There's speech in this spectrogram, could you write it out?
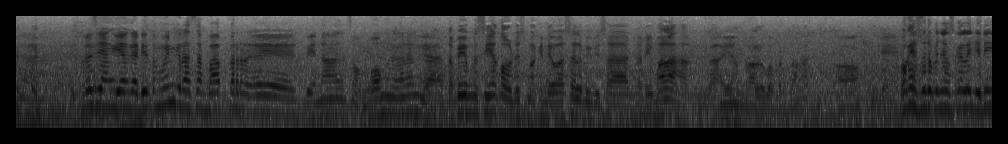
Nah, Terus yang yang gak ditemuin ngerasa baper, eh Bena sombong kadang ya, enggak. tapi mestinya kalau udah semakin dewasa lebih bisa nerima lah nggak yang terlalu baper banget Oke. oke sudah panjang sekali jadi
